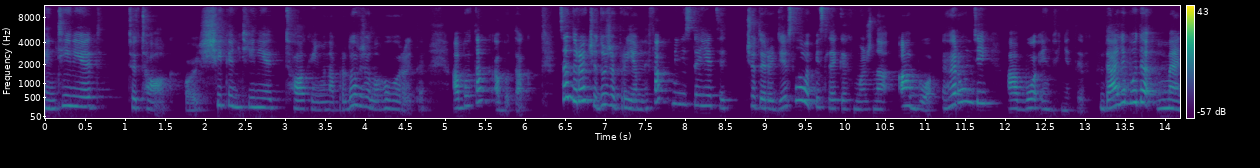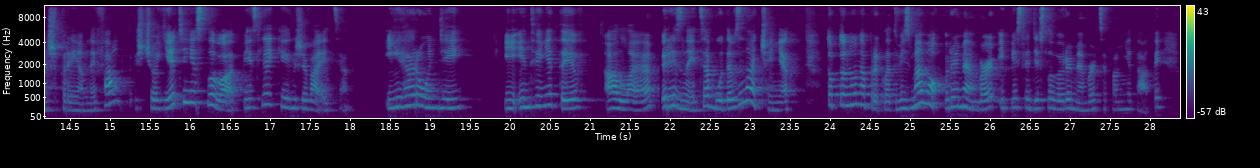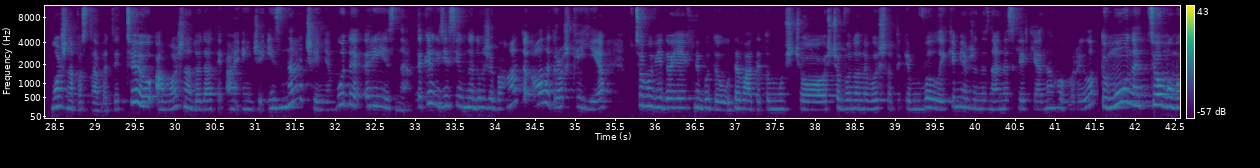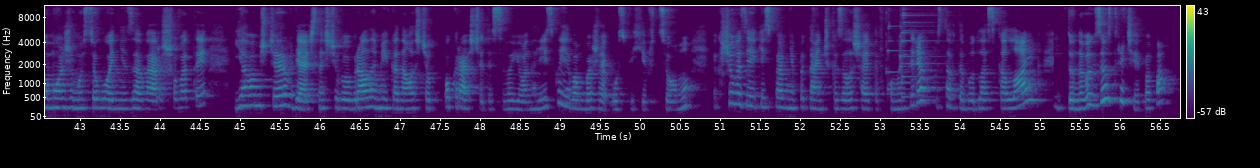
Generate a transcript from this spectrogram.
continued to talk, or she continued talking, вона продовжила говорити. Або так, або так. Це, до речі, дуже приємний факт, мені здається. Чотири дієслова, після яких можна або герундій, або інфінітив. Далі буде менш приємний факт, що є дієслова, після яких вживається і герундій, і інфінітив, але різниця буде в значеннях. Тобто, ну, наприклад, візьмемо remember, і після дієслова remember це пам'ятати, можна поставити to, а можна додати ing. І значення буде різне. Таких дієслів не дуже багато, але трошки є. В цьому відео я їх не буду давати, тому що щоб воно не вийшло таким великим, я вже не знаю наскільки я наговорила. Тому на цьому ми можемо сьогодні завершувати. Я вам щиро вдячна, що ви обрали мій канал, щоб покращити свою англійську. Я вам бажаю успіхів в цьому. Якщо у вас є якісь певні питання, залишайте в коментарях, поставте, будь ласка, лайк. До нових зустрічей, Па-па!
